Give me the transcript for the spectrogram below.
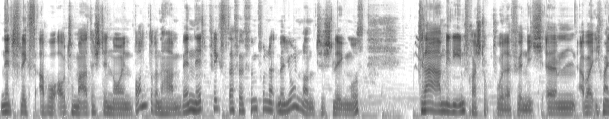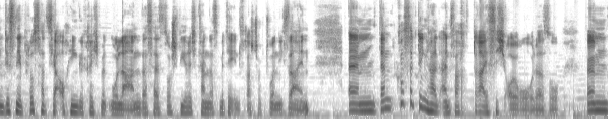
Netflix-Abo automatisch den neuen Bond drin haben. Wenn Netflix dafür 500 Millionen auf den Tisch legen muss, Klar haben die die Infrastruktur dafür nicht. Ähm, aber ich meine, Disney Plus hat's ja auch hingekriegt mit Mulan. Das heißt, so schwierig kann das mit der Infrastruktur nicht sein. Ähm, dann kostet Ding halt einfach 30 Euro oder so. Ähm,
